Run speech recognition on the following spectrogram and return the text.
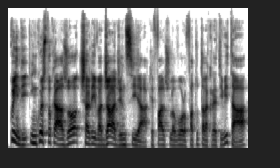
Quindi in questo caso ci arriva già l'agenzia che fa il suo lavoro, fa tutta la creatività,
